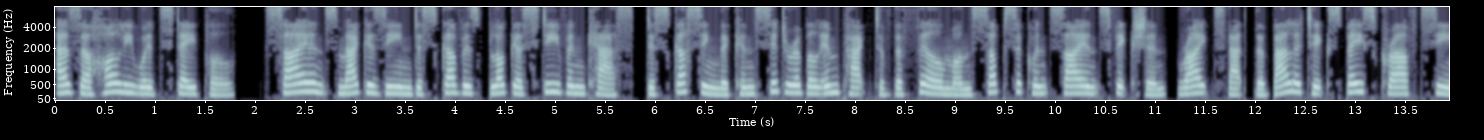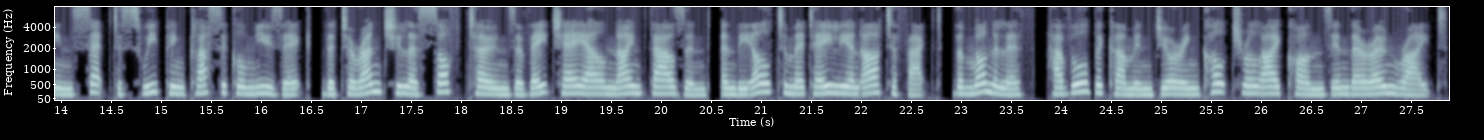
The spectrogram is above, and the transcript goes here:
as a Hollywood staple. Science magazine discovers blogger Stephen Cass, discussing the considerable impact of the film on subsequent science fiction, writes that the ballistic spacecraft scenes set to sweeping classical music, the tarantula soft tones of HAL 9000, and the ultimate alien artifact, the monolith, have all become enduring cultural icons in their own right.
